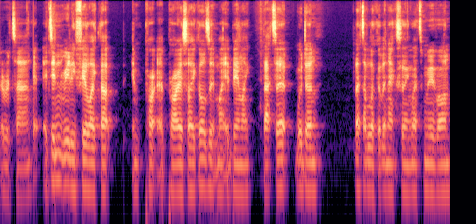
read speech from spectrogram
a return. It didn't really feel like that in prior cycles. It might have been like, that's it, we're done. Let's have a look at the next thing. Let's move on.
